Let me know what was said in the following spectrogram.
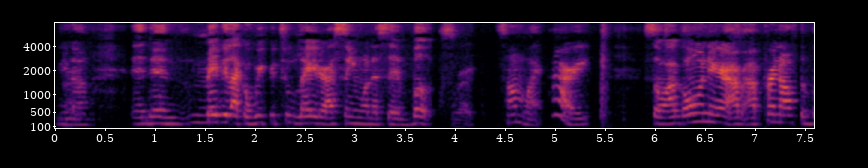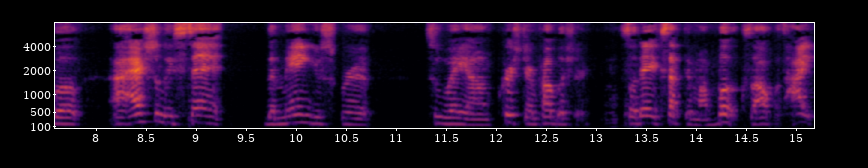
you know. And then maybe like a week or two later, I seen one that said books. Right. So I'm like, all right. So I go in there, I, I print off the book. I actually sent the manuscript to a um, Christian publisher. So they accepted my book. So I was hyped,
